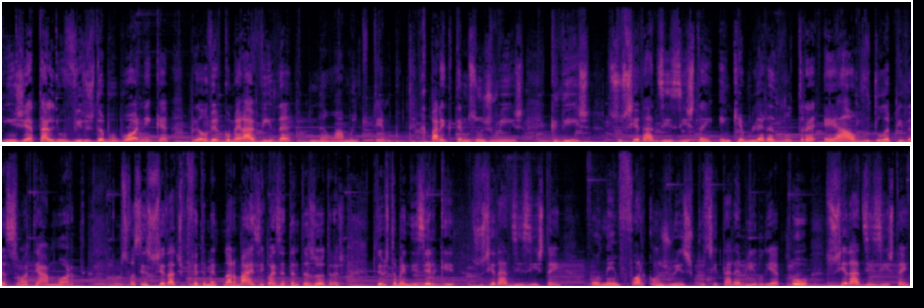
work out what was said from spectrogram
e injetar-lhe o vírus da bubónica para ele ver como era a vida não há muito tempo. Reparem que temos um juiz que diz: sociedades existem em que a mulher adúltera é alvo de lapidação até à morte, como se fossem sociedades perfeitamente normais, iguais a tantas outras. Podemos também dizer que sociedades existem onde enforcam juízes por citar a Bíblia, ou sociedades existem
